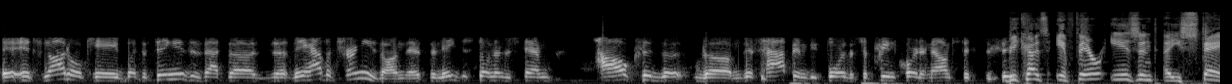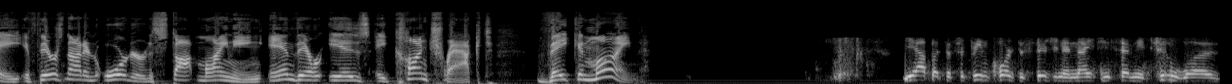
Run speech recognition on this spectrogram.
it's not okay. But the thing is, is that the, the they have attorneys on this, and they just don't understand how could the, the this happen before the Supreme Court announced its decision. Because if there isn't a stay, if there's not an order to stop mining, and there is a contract, they can mine. Yeah, but the Supreme Court decision in 1972 was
